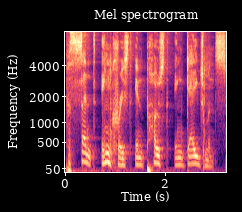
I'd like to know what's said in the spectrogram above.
percent increased in post engagements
